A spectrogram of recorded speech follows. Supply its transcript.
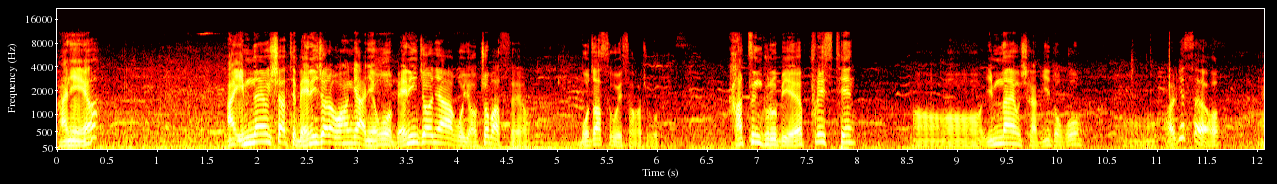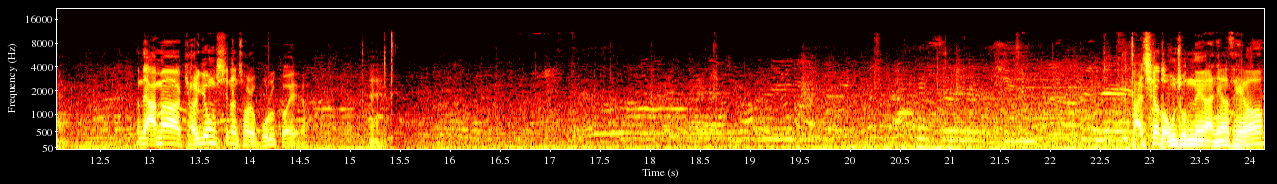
아니에요? 아 임나영 씨한테 매니저라고 한 게 아니고 매니저냐고 여쭤봤어요. 모자 쓰고 있어가지고 같은 그룹이에요? 프리스틴? 어, 어, 임나영 씨가 리더고 어, 알겠어요. 예. 근데 아마 결경 씨는 저를 모를 거예요. 예. 날씨가 너무 좋네요. 안녕하세요.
